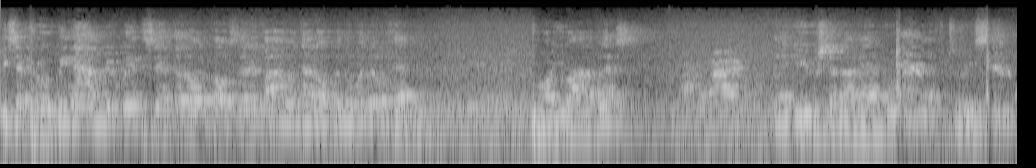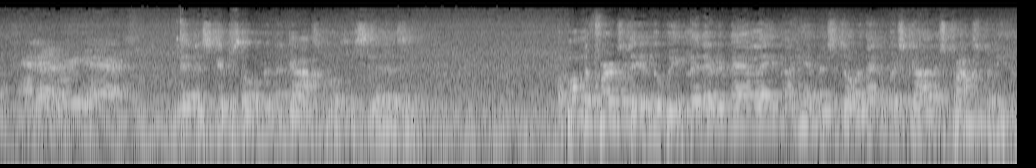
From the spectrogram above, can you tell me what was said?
He said, prove me now herewith, saith the Lord of hosts, that if I would not open the window of heaven, pour you out a blessing, that you shall not have room to receive. Then it skips over in the Gospels. It says, Upon the first day of the week, let every man lay by him in store that which God has prospered him.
